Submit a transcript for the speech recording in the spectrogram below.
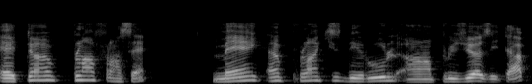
est un plan français, mais un plan qui se déroule en plusieurs étapes.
